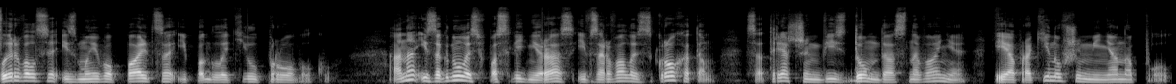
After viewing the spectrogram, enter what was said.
вырвался из моего пальца и поглотил проволоку. Она изогнулась в последний раз и взорвалась с грохотом, сотрясшим весь дом до основания и опрокинувшим меня на пол.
